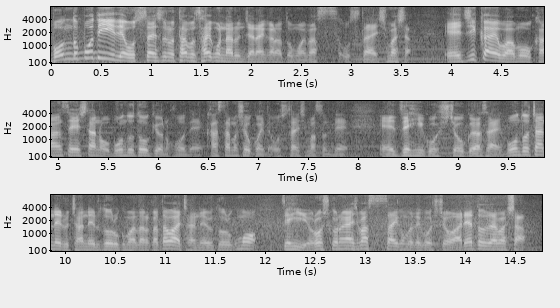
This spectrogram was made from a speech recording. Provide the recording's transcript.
ボンドボディでお伝えするの多分最後になるんじゃないかなと思います。お伝えしました、えー、次回はもう完成したのをボンド東京の方でカスタム紹介でお伝えしますので、えー、ぜひご視聴ください。ボンドチャンネルチャンネル登録まだの方はチャンネル登録もぜひよろしくお願いします。最後までご視聴ありがとうございました。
